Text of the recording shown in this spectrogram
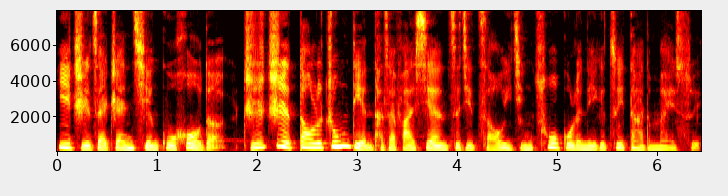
一直在瞻前顾后的，直至到了终点，他才发现自己早已经错过了那个最大的麦穗。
